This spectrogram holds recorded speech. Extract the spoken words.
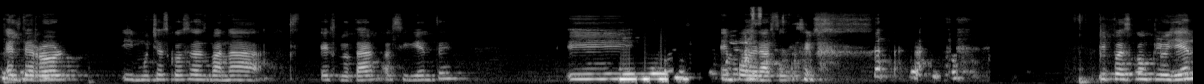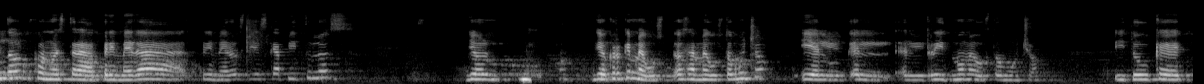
El terror y muchas cosas van a explotar al siguiente. Y empoderarse. y pues concluyendo con nuestra primera, primeros 10 capítulos, yo, yo creo que me gustó, o sea, me gustó mucho y el, el ritmo me gustó mucho. ¿Y tú qué,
